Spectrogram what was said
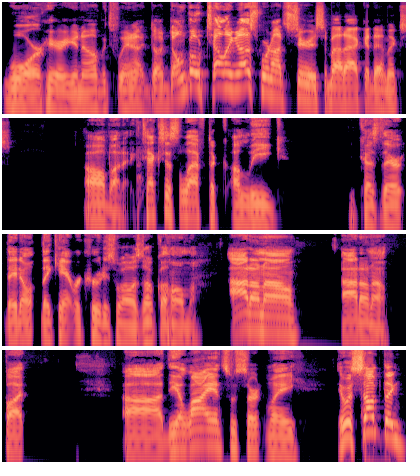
war here. You know, between uh, don't don't go telling us we're not serious about academics. Oh, about it. Texas left a, a league because they're they don't they can't recruit as well as Oklahoma. I don't know. I don't know. But uh the alliance was certainly it was something.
